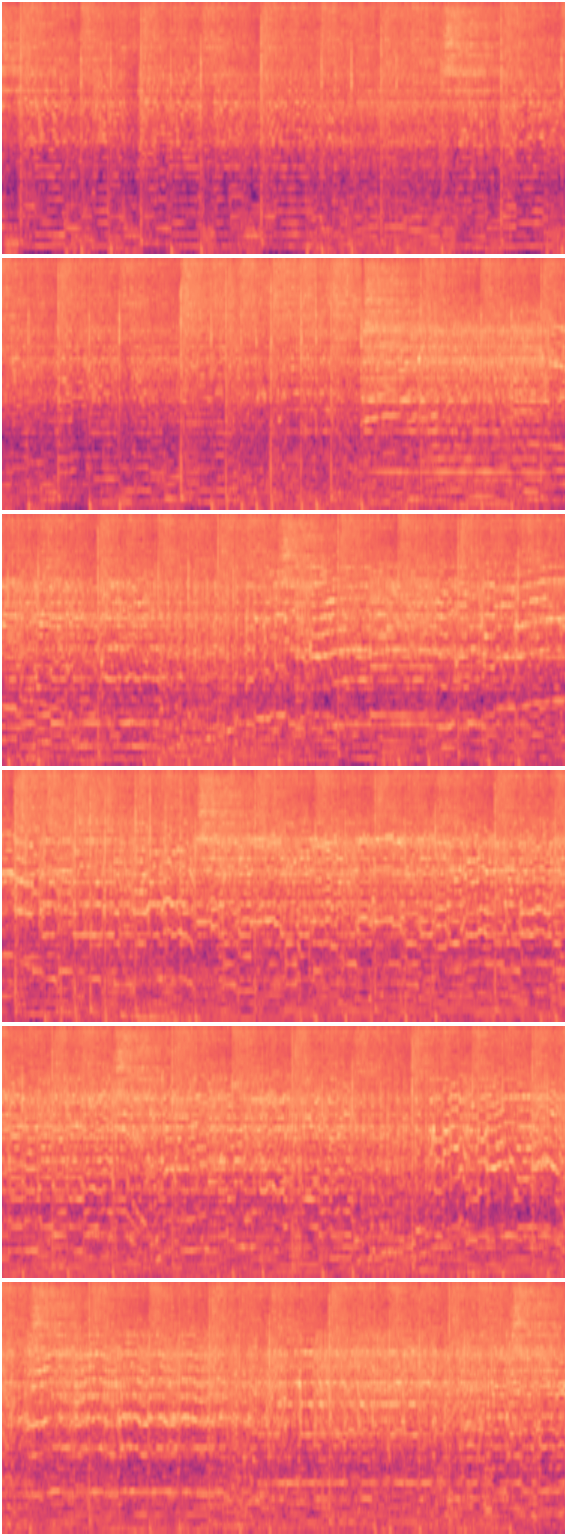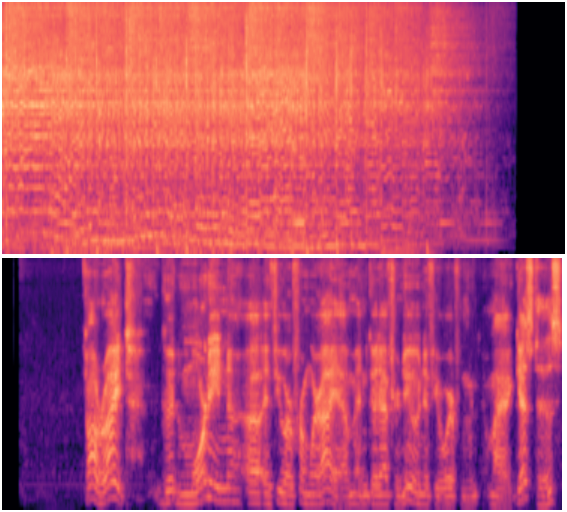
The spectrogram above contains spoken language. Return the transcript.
Bye. All right. Good morning uh, if you are from where I am, and good afternoon if you're where from my guest is.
